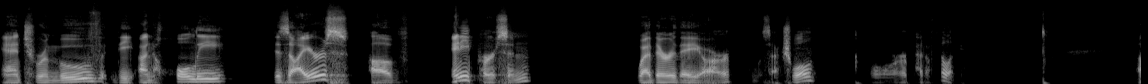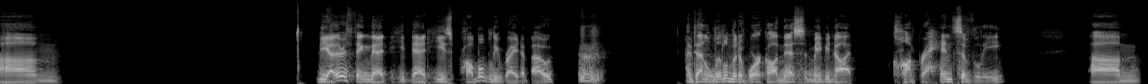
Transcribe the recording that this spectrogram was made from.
and to remove the unholy desires of any person, whether they are homosexual or pedophilic. Um, the other thing that, he, that he's probably right about, I've done a little bit of work on this, and maybe not comprehensively, um,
